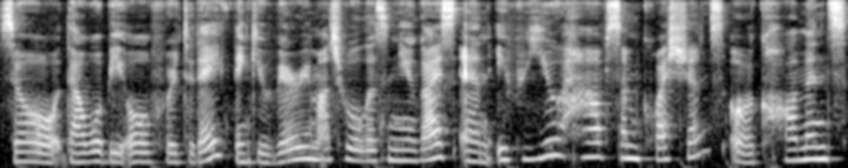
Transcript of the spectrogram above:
So that will be all for today. Thank you very much for listening, you guys. And if you have some questions or comments,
